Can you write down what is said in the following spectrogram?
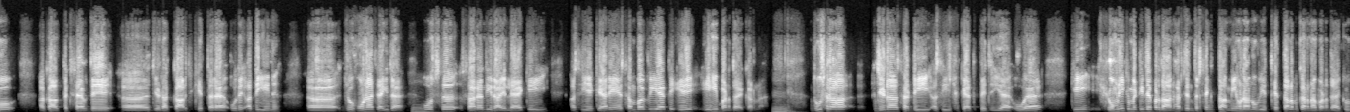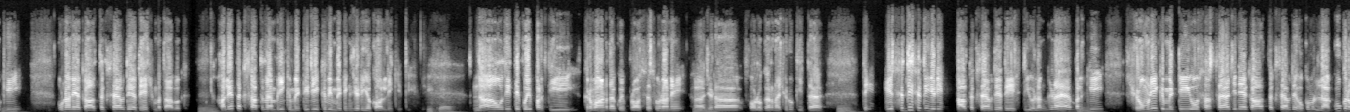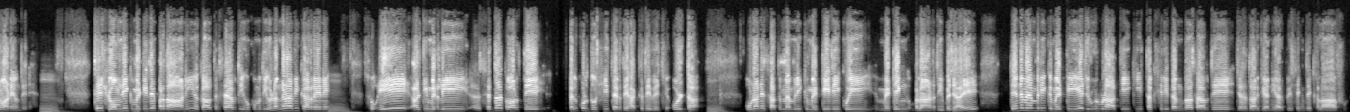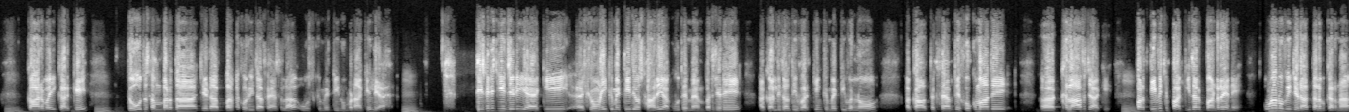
ਅਕਾਲ ਤਖਤ ਸਾਹਿਬ ਦੇ ਅਹ, ਜਿਹੜਾ ਕਾਰਜ ਖੇਤਰ ਹੈ ਉਹਦੇ ਅਧੀਨ ਅਹ, ਜੋ ਹੋਣਾ ਚਾਹੀਦਾ ਹੈ ਹੂੰ, ਉਸ ਸਾਰਿਆਂ ਦੀ رائے ਲੈ ਕੇ ਹੀ ਅਸੀਂ ਇਹ ਕਹਿ ਰਹੇ ਹਾਂ ਇਹ ਸੰਭਵ ਵੀ ਹੈ ਤੇ ਇਹ ਇਹੀ ਬਣਦਾ ਹੈ ਕਰਨਾ ਹੂੰ, ਦੂਸਰਾ ਜਿਹੜਾ ਸਾਡੀ ਅਸੀਂ ਸ਼ਿਕਾਇਤ ਭੇਜੀ ਹੈ ਉਹ ਹੈ ਕਿ ਸ਼੍ਰੋਮਣੀ ਕਮੇਟੀ ਦੇ ਪ੍ਰਧਾਨ ਹਰਜਿੰਦਰ ਸਿੰਘ ਧਾਮੀ ਉਹਨਾਂ ਨੂੰ ਵੀ ਇੱਥੇ ਤਲਬ ਕਰਨਾ ਬਣਦਾ ਹੈ ਕਿਉਂਕਿ ਉਹਨਾਂ ਨੇ ਅਕਾਲ ਤਖਤ ਸਾਹਿਬ ਦੇ ਆਦੇਸ਼ ਮੁਤਾਬਕ ਹਾਲੇ ਤੱਕ 7 ਮੈਂਬਰੀ ਕਮੇਟੀ ਦੀ ਇੱਕ ਵੀ ਮੀਟਿੰਗ ਜਿਹੜੀ ਉਹ ਕਾਲ ਨਹੀਂ ਕੀਤੀ। ਠੀਕ ਹੈ। ਨਾ ਉਹਦੀ ਤੇ ਕੋਈ ਭਰਤੀ ਕਰਵਾਉਣ ਦਾ ਕੋਈ ਪ੍ਰੋਸੈਸ ਉਹਨਾਂ ਨੇ। ਜਿਹੜਾ ਫੋਲੋ ਕਰਨਾ ਸ਼ੁਰੂ ਕੀਤਾ ਹੈ। ਤੇ ਸਿੱਧੀ ਸਿੱਧੀ ਜਿਹੜੀ ਅਕਾਲ ਤਖਤ ਸਾਹਿਬ ਦੇ ਆਦੇਸ਼ ਦੀ ਉਲੰਘਣਾ ਹੈ ਬਲਕਿ ਸ਼੍ਰੋਮਣੀ ਕਮੇਟੀ ਉਹ ਸੰਸਥਾ ਹੈ ਜਿਹਨੇ ਅਕਾਲ ਤਖਤ ਸਾਹਿਬ ਦੇ ਹੁਕਮ ਲਾਗੂ ਕਰਵਾਉਣੇ ਹੁੰਦੇ ਨੇ। ਤੇ ਸ਼੍ਰੋਮਣੀ ਕਮੇਟੀ ਦੇ ਪ੍ਰਧਾਨ ਹੀ ਅਕਾਲ ਤਖਤ ਸਾਹਿਬ ਦੀ ਹੁਕਮ ਦੀ ਉਲੰਘਣਾ ਵੀ ਕਰ ਰਹੇ ਨੇ। ਸੋ ਇਹ ਅਲਟੀਮੇਟਲੀ ਸਿੱਧਾ ਤੌਰ ਤੇ ਬਿਲਕੁਲ ਦੋਸ਼ੀ ਧਿਰ ਦੇ ਹੱਕ ਦੇ ਵਿੱਚ ਉਲਟਾ ਉਹਨਾਂ ਨੇ 7 ਮੈਂਬਰੀ ਕਮੇਟੀ ਦੀ ਕੋਈ ਮੀਟਿੰਗ ਬੁਲਾਉਣ ਦੀ ਬਜਾਏ ਤਿੰਨ ਮੈਂਬਰੀ ਕਮੇਟੀ ਇਹ ਜ਼ਰੂਰ ਬਣਾਤੀ ਕਿ ਤਖਤ ਸ੍ਰੀ ਦੰਗਬਾ ਸਾਹਿਬ ਦੇ ਜਥੇਦਾਰ ਗਿਆਨੀ ਹਰਪ੍ਰੀਤ ਸਿੰਘ ਦੇ ਖਿਲਾਫ ਕਾਰਵਾਈ ਕਰਕੇ ਹੂੰ, 2 ਦਸੰਬਰ ਦਾ ਜਿਹੜਾ ਬਦਖੋਰੀ ਦਾ ਫੈਸਲਾ ਉਸ ਕਮੇਟੀ ਨੂੰ ਬਣਾ ਕੇ ਲਿਆ ਹੈ। ਤੀਸਰੀ ਚੀਜ਼ ਜਿਹੜੀ ਹੈ ਕਿ ਸ਼੍ਰੋਮਣੀ ਕਮੇਟੀ ਦੇ ਉਹ ਸਾਰੇ ਆਗੂ ਤੇ ਮੈਂਬਰ ਜਿਹੜੇ ਅਕਾਲੀ ਦਲ ਦੀ ਵਰਕਿੰਗ ਕਮੇਟੀ ਵੱਲੋਂ ਅਕਾਲ ਤਖਤ ਸਾਹਿਬ ਦੇ ਹੁਕਮਾਂ ਦੇ ਖਿਲਾਫ ਜਾ ਕੇ ਭਰਤੀ ਵਿੱਚ ਭਾਗੀਦਾਰ ਬਣ ਰਹੇ ਨੇ ਉਹਨਾਂ ਨੂੰ ਵੀ ਜਿਹੜਾ ਤਲਬ ਕਰਨਾ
